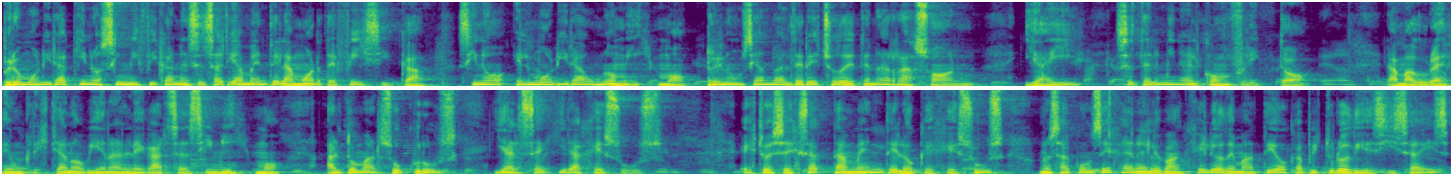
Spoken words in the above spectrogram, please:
Pero morir aquí no significa necesariamente la muerte física, sino el morir a uno mismo, renunciando al derecho de tener razón, y ahí se termina el conflicto. La madurez de un cristiano viene al negarse a sí mismo, al tomar su cruz y al seguir a Jesús. Esto es exactamente lo que Jesús nos aconseja en el Evangelio de Mateo capítulo 16,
